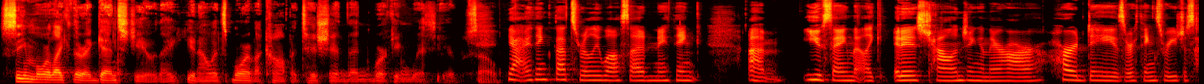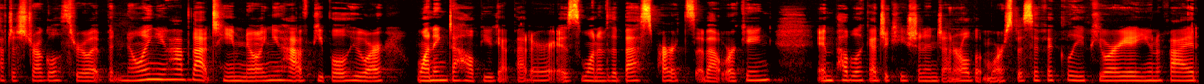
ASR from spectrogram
seem more like they're against you. They, you know, it's more of a competition than working with you. So yeah, I think that's really well said. And I think um, you saying that like it is challenging and there are hard days or things where you just have to struggle through it, but knowing you have that team, knowing you have people who are wanting to help you get better is one of the best parts about working in public education in general, but more specifically Peoria Unified.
